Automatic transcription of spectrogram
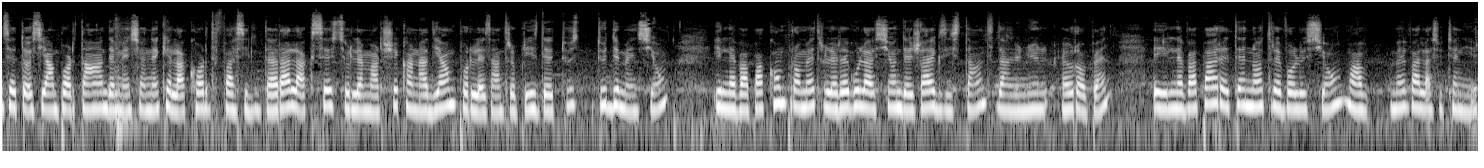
C'est aussi important de mentionner que l'accord facilitera l'accès sur le marché canadien pour les entreprises de toutes dimensions. Il ne va pas compromettre les régulations déjà existantes dans l'Union européenne et il ne va pas arrêter notre évolution, mais va la soutenir.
